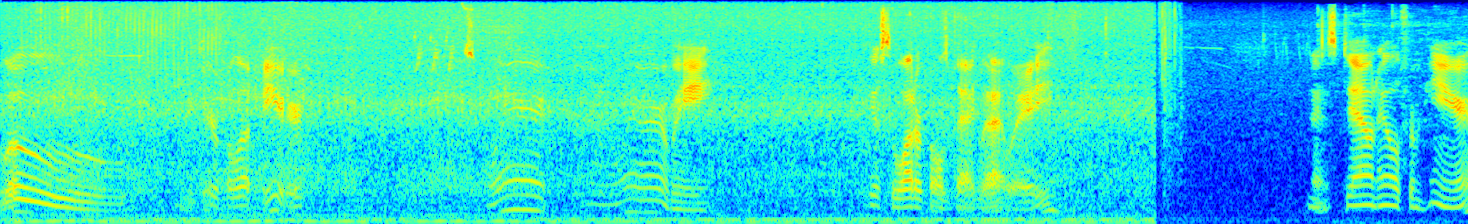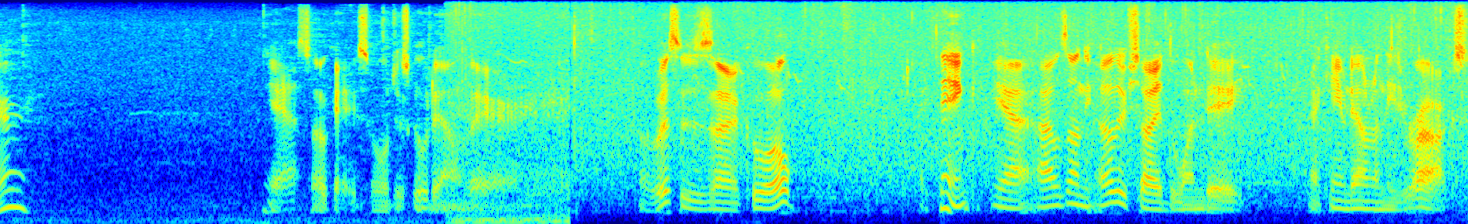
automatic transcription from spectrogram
Whoa! Be careful up here. Where, where are we? I guess the waterfall's back that way. And it's downhill from here. Yes, okay, so we'll just go down there. Oh, this is uh, cool. I think, yeah, I was on the other side the one day. I came down on these rocks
